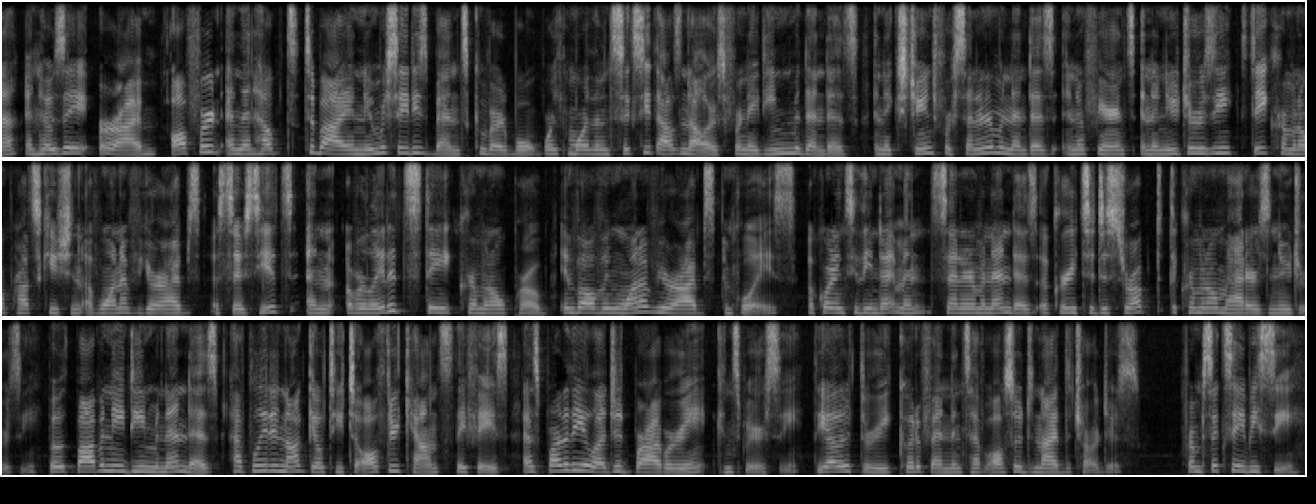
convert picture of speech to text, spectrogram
Hana and Jose Uribe, offered and then helped to buy a new Mercedes Benz convertible worth more than $60,000 for Nadine Menendez in exchange for Senator Menendez's interference in a New Jersey state criminal prosecution of one of Uribe's associates and a related state criminal probe involving one of Uribe's employees. According to the indictment, Senator Menendez agreed to disrupt the criminal matters in New Jersey. Both Bob and Nadine Menendez have pleaded not guilty to all three counts they face as part of the alleged bribery conspiracy. The other three co defendants have also denied the charges. From 6ABC,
